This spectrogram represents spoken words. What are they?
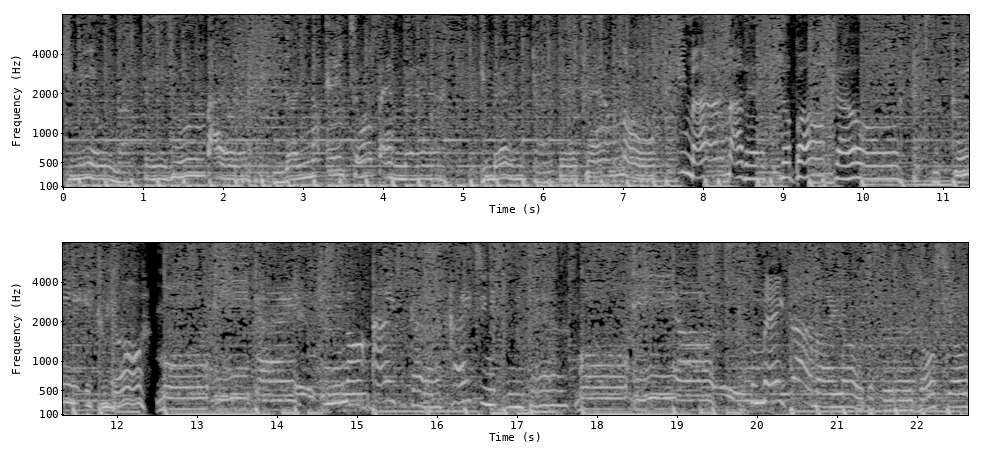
君を待っている。んだよ未来の延長線で夢に変えてくれんの今までの僕らを救いに行くよ。もういいかい君の合図から配置についてもういいよ。運命さ参ろうとするどうしよ。う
